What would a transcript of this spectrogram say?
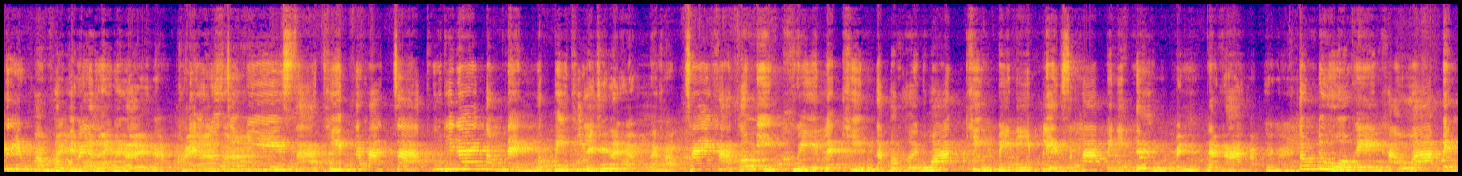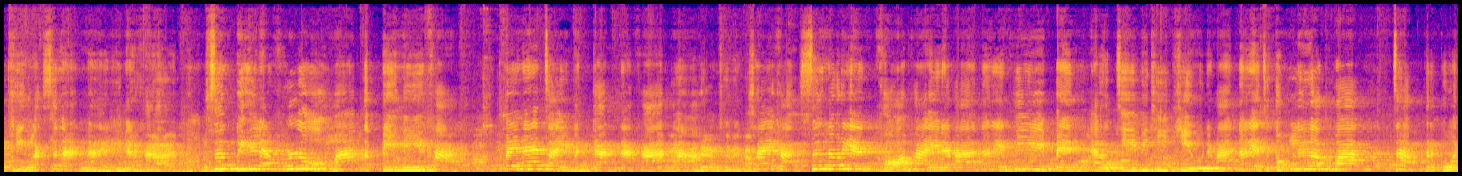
เตรียมความพร้อมให้เตรียมความพร้อมไว้เลยนะใครเดี๋ยวอาเราสา จะมีสาธิตนะคะ จากผู้ที่ได้ตำแหน่งเมื่อปีที่ปีแล้วที่แล้วนะครับ ใช่ค่ะ ก็มีควีนและคิงแต่บังเอิญว่าคิง ปีนี้เปลี่ยนสภาพไปนิดนึงเป็นนะคะเป็นยังไงครับยังไงต้องดูเอาเองค่ะว่าเป็นคิงลักษณะไหนนะคะได้ครับซึ่งปีที่แล้วเขาหล่อมากแต่ปีนี้ค่ะ ไม่แน่ใจเหมือนกันนะคะเป็นหล่อเหมือนเดิมใช่ไหมครับใช่ค่ะ ซึ่งนักเรียนขออภัยนะคะ นักเรียนที่เป็น LGBTQ นะคะนักเรียนจะต้องเลือกว่าจะประกวด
